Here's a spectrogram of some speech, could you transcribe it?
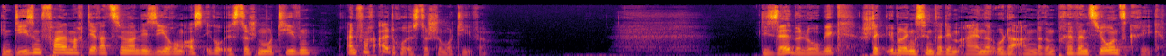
In diesem Fall macht die Rationalisierung aus egoistischen Motiven einfach altruistische Motive. Dieselbe Logik steckt übrigens hinter dem einen oder anderen Präventionskrieg.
